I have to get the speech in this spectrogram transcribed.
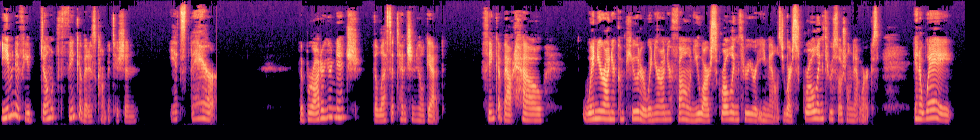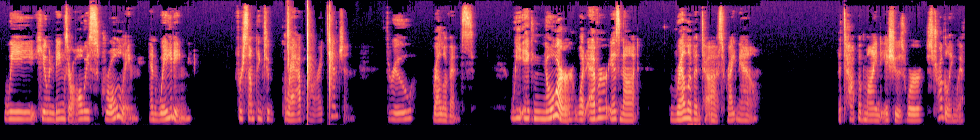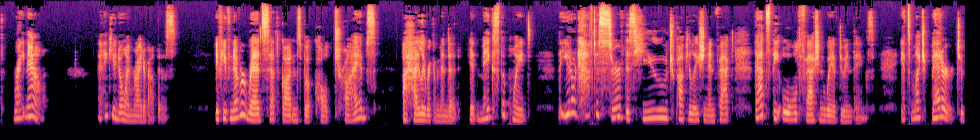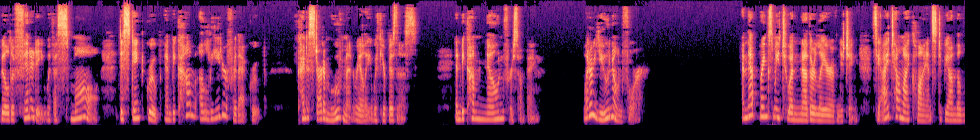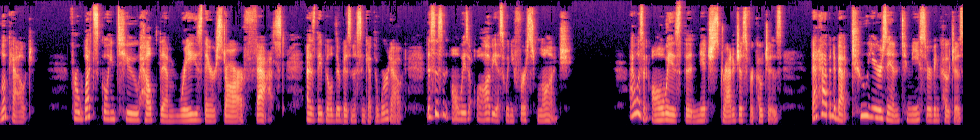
Even if you don't think of it as competition, it's there. The broader your niche, the less attention you'll get. Think about how when you're on your computer, when you're on your phone, you are scrolling through your emails, you are scrolling through social networks. In a way, we human beings are always scrolling and waiting for something to grab our attention through relevance. We ignore whatever is not relevant to us right now. The top of mind issues we're struggling with right now. I think you know I'm right about this. If you've never read Seth Godin's book called Tribes, I highly recommend it. It makes the point that you don't have to serve this huge population. In fact, that's the old fashioned way of doing things. It's much better to build affinity with a small, distinct group and become a leader for that group. Kind of start a movement, really, with your business and become known for something. What are you known for? And that brings me to another layer of niching. See, I tell my clients to be on the lookout for what's going to help them raise their star fast as they build their business and get the word out. This isn't always obvious when you first launch. I wasn't always the niche strategist for coaches. That happened about two years into me serving coaches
